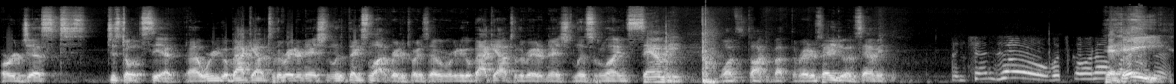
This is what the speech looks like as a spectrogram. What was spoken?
or just just don't see it. Uh, we're going to go back out to the Raider Nation. Thanks a lot, Raider 27. We're going to go back out to the Raider Nation listener line. Sammy wants to talk about the Raiders. How you doing, Sammy? Vincenzo, what's going on? Hey, hey.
